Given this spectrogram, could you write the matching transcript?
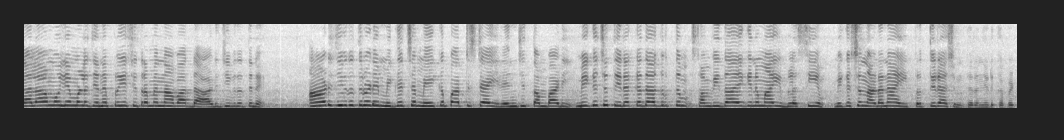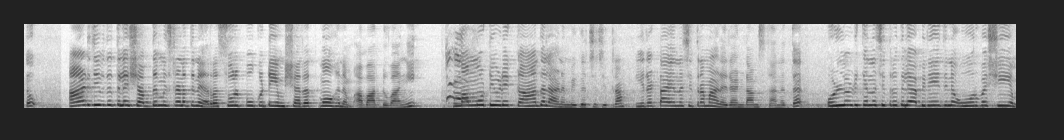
കലാമൂല്യമുള്ള ജനപ്രിയ ചിത്രം എന്ന അവാർഡ് ആടുജീവിതത്തിന്. ആടുജീവിതത്തിലൂടെ മികച്ച മേക്കപ്പ് ആർട്ടിസ്റ്റായി രഞ്ജിത്ത് തമ്പാടി. മികച്ച തിരക്കഥാകൃത്തും സംവിധായകനുമായി ബ്ലസ്സിയും മികച്ച നടനായി പൃഥ്വിരാജും തിരഞ്ഞെടുക്കപ്പെട്ടു. ആടുജീവിതത്തിലെ ശബ്ദമിശ്രണത്തിന് റസൂൽ പൂക്കുട്ടിയും ശരത് മോഹനും അവാർഡ് വാങ്ങി. മമ്മൂട്ടിയുടെ കാതലാണ് മികച്ച ചിത്രം. ഇരട്ട എന്ന ചിത്രമാണ് രണ്ടാം സ്ഥാനത്ത്. ഉള്ളൊഴുക്കെന്ന ചിത്രത്തിലെ അഭിനയത്തിന് ഊർവശിയും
